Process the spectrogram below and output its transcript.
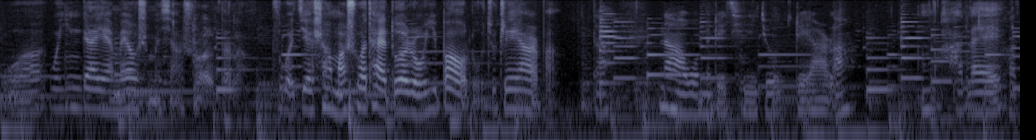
我我应该也没有什么想说的了。自我介绍嘛，说太多容易暴露，就这样吧。好的，那我们这期就这样了。好嘞，好的，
